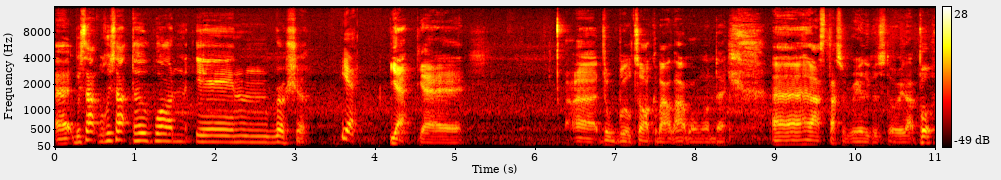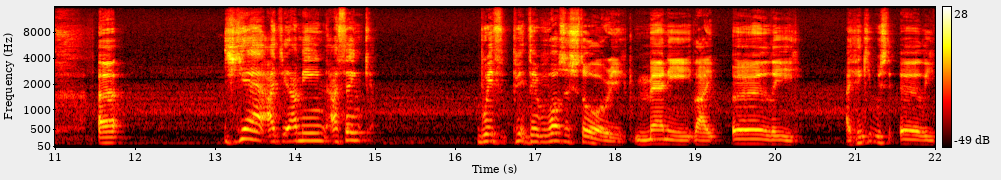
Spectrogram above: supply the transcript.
uh, was that was that the one in Russia? Yeah, Yeah, yeah. yeah. Uh, th- we'll talk about that one one day. Uh, that's that's a really good story. That, but uh, yeah, I mean, I think with there was a story many like early, I think it was the early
